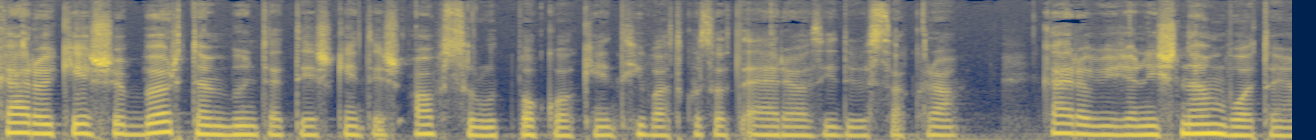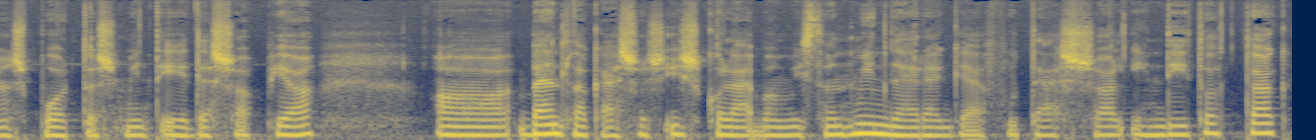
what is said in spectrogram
Károly később börtönbüntetésként és abszolút pokolként hivatkozott erre az időszakra. Károly ugyanis nem volt olyan sportos, mint édesapja, a bentlakásos iskolában viszont minden reggel futással indítottak,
